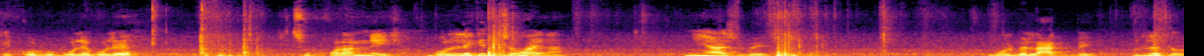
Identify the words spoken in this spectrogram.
কী করব, বলে বলে কিছু করার নেই। বললে কিচ্ছু হয় না? নিয়ে আসবে। বলবে লাগবে, বুঝলে তো?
